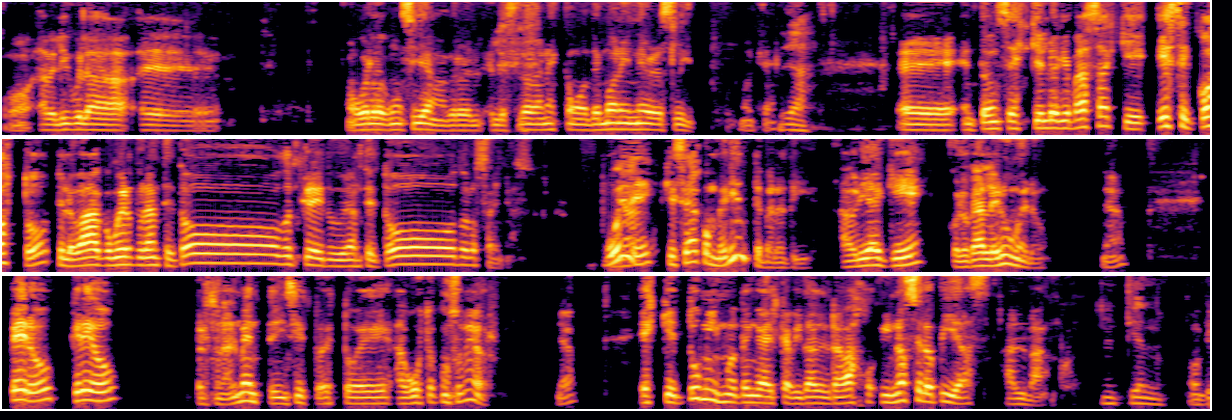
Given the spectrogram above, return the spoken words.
Como la película, eh, no me acuerdo cómo se llama, pero el eslogan es como The Money Never Sleep. ¿ok? Ya. Eh, entonces, ¿qué es lo que pasa? Que ese costo te lo vas a comer durante todo el crédito, durante todos los años. Puede Ya. que sea conveniente para ti. Habría que colocarle número. ¿ya? Pero creo, personalmente, insisto, esto es a gusto del consumidor. Es que tú mismo tengas el capital de trabajo y no se lo pidas al banco. Entiendo. ¿ok?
